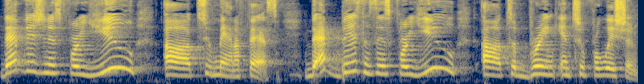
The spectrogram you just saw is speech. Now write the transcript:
That vision is for you uh, to manifest. That business is for you uh, to bring into fruition.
